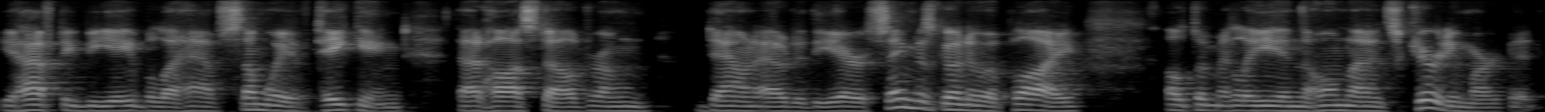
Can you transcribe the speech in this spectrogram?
you have to be able to have some way of taking that hostile drone down out of the air. Same is going to apply ultimately in the homeland security market,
